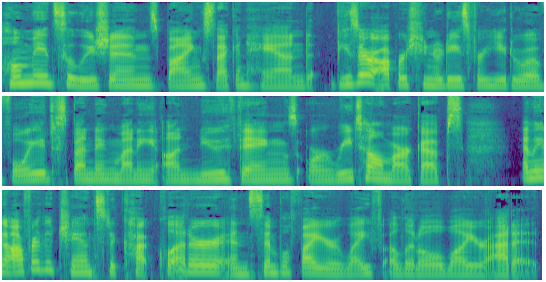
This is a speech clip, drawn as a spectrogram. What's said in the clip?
Homemade solutions, buying secondhand, these are opportunities for you to avoid spending money on new things or retail markups, and they offer the chance to cut clutter and simplify your life a little while you're at it.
